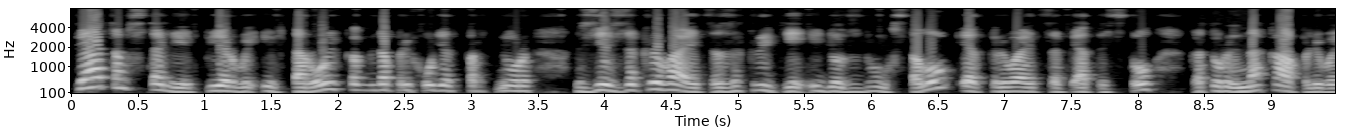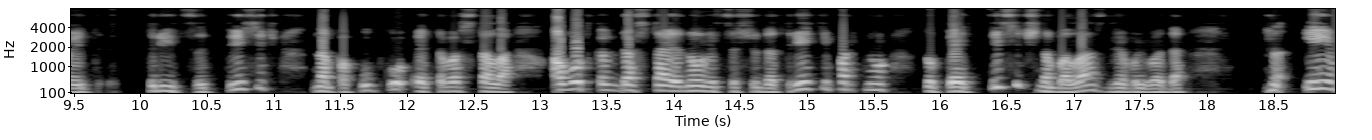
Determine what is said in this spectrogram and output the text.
В пятом столе первый и второй, когда приходят партнеры, здесь закрывается, закрытие идет с двух столов и открывается пятый стол, который накапливает 30 тысяч на покупку этого стола. А вот когда становится сюда третий партнер, то 5 тысяч на баланс для вывода. И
